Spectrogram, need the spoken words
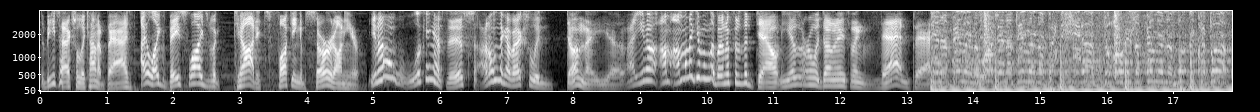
the beat's actually kind of bad. I like bass slides, but god, it's fucking absurd on here. You know, looking at this, I don't think I've actually done that yet. I, you know, I'm, I'm gonna give him the benefit of the doubt. He hasn't really done anything that bad. And I'm feeling them, watching, I'm dealing them, back the shit up. The orders, I'm feeling them, load the clip up.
